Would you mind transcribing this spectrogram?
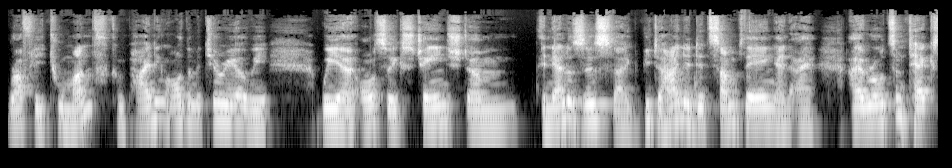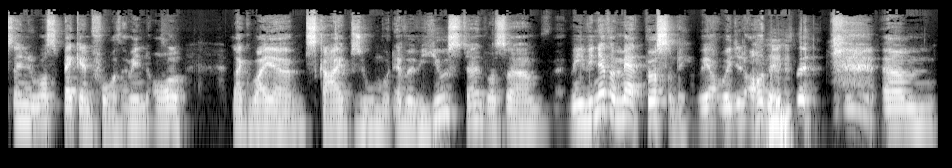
roughly two months compiling all the material. We we uh, also exchanged um, analysis like peter heine did something and i i wrote some text and it was back and forth. I mean all like via skype zoom whatever we used it was um, we, we never met personally. We, we did all this um,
